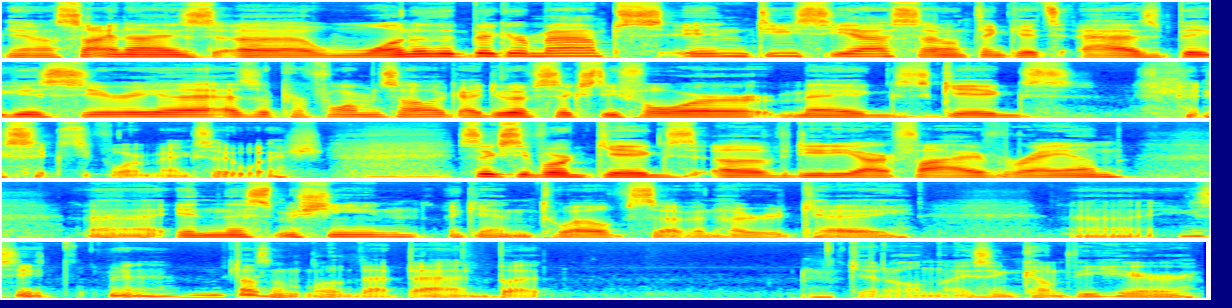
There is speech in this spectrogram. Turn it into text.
You know, Sinai's uh, one of the bigger maps in DCS. I don't think it's as big as Syria as a performance hog. I do have 64 megs, gigs, 64 megs, I wish, 64 gigs of DDR5 RAM uh, in this machine. Again, 12700K. Uh, you can see it doesn't load that bad, but get all nice and comfy here.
